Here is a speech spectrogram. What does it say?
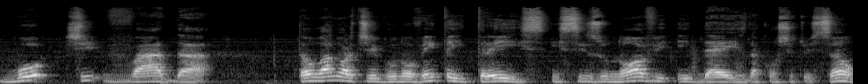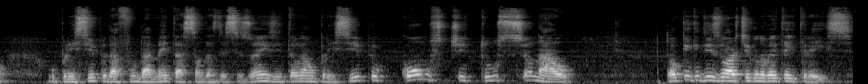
motivada. Então, lá no artigo 93, inciso 9 e 10 da Constituição, o princípio da fundamentação das decisões, então, é um princípio constitucional. Então, o que, que diz no artigo 93?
